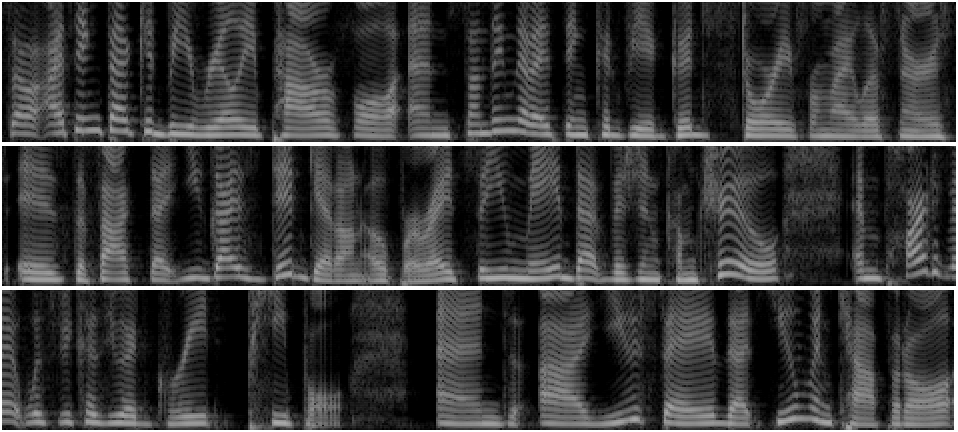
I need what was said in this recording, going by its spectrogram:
So I think that could be really powerful. And something that I think could be a good story for my listeners is the fact that you guys did get on Oprah, right? So you made that vision come true. And part of it was because you had great people. And uh, you say that human capital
